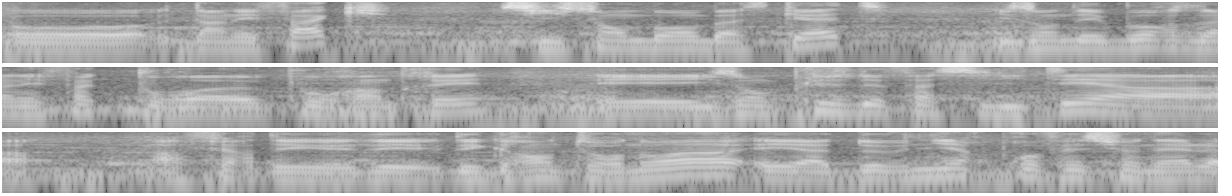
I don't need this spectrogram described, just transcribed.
dans les facs. S'ils sont bons au basket, ils ont des bourses dans les facs pour, pour rentrer et ils ont plus de facilité à, à faire des, des- grands tournois et à devenir professionnels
